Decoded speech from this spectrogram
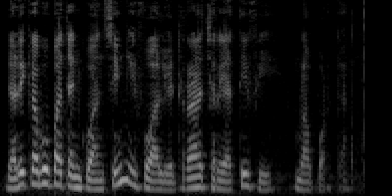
Dari Kabupaten Kuansing, Ivo Alidra, Ceria TV, melaporkan.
